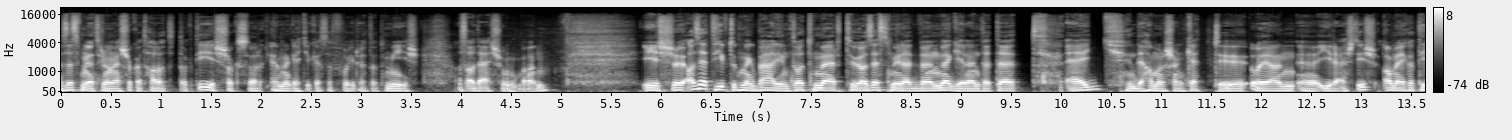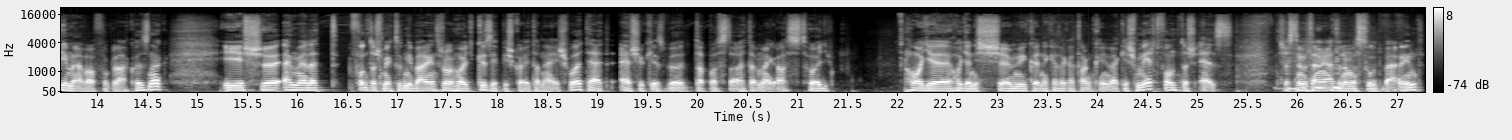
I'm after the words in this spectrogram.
Az eszméletről már sokat hallottatok ti, és sokszor emlegetjük ezt a folyiratot mi is az adásunkban. És azért hívtuk meg Bálintot, mert ő az eszméletben megjelentetett egy, de hamarosan kettő olyan írást is, amelyek a témával foglalkoznak, és emellett fontos még tudni Bálintról, hogy középiskolai tanár is volt, tehát első kézből tapasztalta meg azt, hogy hogy uh, hogyan is működnek ezek a tankönyvek, és miért fontos ez? És aztán utána átadom a szót Bálint.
